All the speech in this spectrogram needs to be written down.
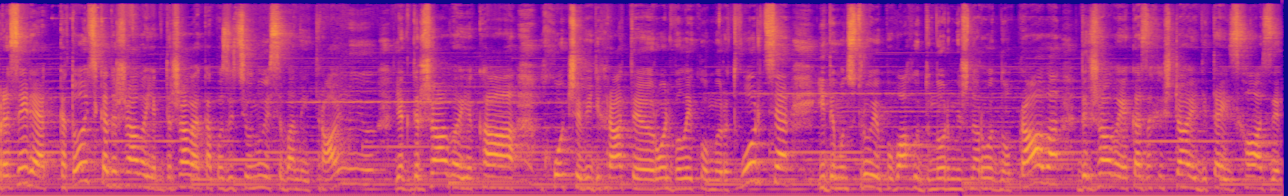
Бразилія як католицька держава, як держава, яка позиціонує себе нейтральною, як держава, яка хоче відіграти роль великого миротворця і демонструє повагу до норм міжнародного права, держава, яка захищає дітей з Гази,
